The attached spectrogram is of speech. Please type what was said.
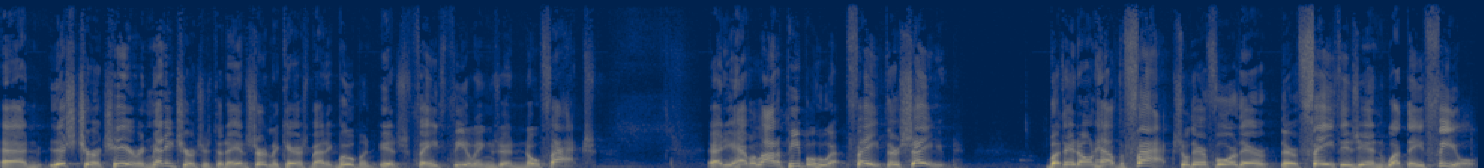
And this church here, and many churches today, and certainly charismatic movement, it's faith, feelings, and no facts. And you have a lot of people who have faith, they're saved but they don't have the facts. So therefore, their, their faith is in what they feel.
